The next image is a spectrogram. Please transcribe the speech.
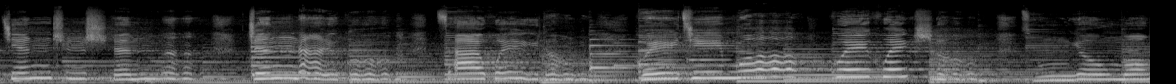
坚持什么？真爱过，才会懂，会寂寞，会回首，总有梦，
